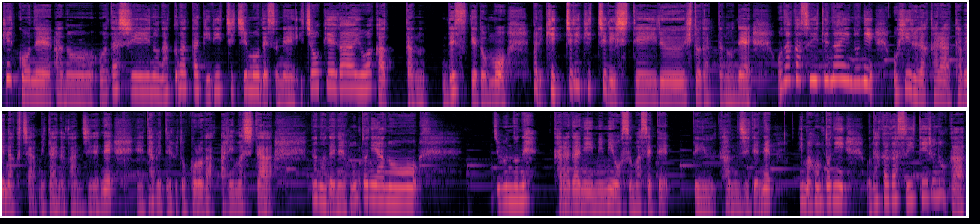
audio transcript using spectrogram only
結構ね、あの、私の亡くなった義理父もですね、胃腸系が弱かったんですけども、やっぱりきっちりきっちりしている人だったので、お腹空いてないのにお昼だから食べなくちゃみたいな感じでね、えー、食べてるところがありました。なのでね、本当にあの、自分のね、体に耳を澄ませてっていう感じでね、今本当にお腹が空いているのか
